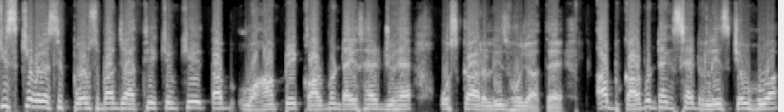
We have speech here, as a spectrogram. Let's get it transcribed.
किसकी वजह से पोरस बन जाती है क्योंकि तब वहाँ पे कार्बन डाइऑक्साइड जो है उसका रिलीज़ हो जाता है अब कार्बन डाइऑक्साइड रिलीज़ क्यों हुआ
